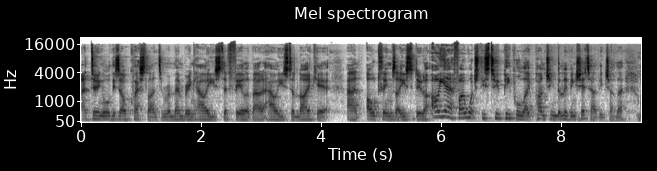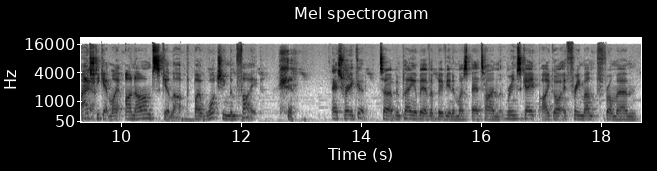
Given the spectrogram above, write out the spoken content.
and doing all these old quest lines and remembering how I used to feel about it, how I used to like it, and old things I used to do. Like, oh yeah, if I watch these two people like punching the living shit out of each other, I actually get my unarmed skill up by watching them fight. It's really good. So I've been playing a bit of Oblivion in my spare time. RuneScape, I got a free month from um,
